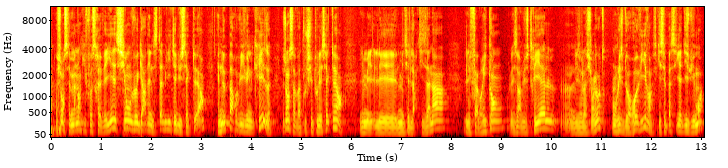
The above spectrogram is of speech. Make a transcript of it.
attention, c'est maintenant qu'il faut se réveiller. Si on veut garder une stabilité du secteur et ne pas revivre une crise, attention, ça va toucher tous les secteurs, les, les métiers de l'artisanat, les fabricants, les industriels, l'isolation et autres, on risque de revivre ce qui s'est passé il y a 18 mois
